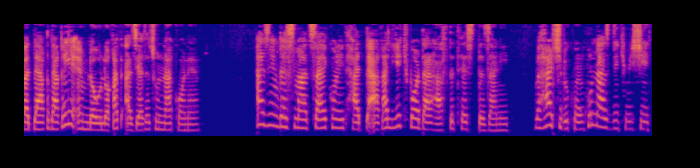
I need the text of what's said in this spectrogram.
و دغدغه املا و لغت اذیتتون نکنه. از این قسمت سعی کنید حداقل یک بار در هفته تست بزنید و هرچی به کنکور نزدیک میشید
